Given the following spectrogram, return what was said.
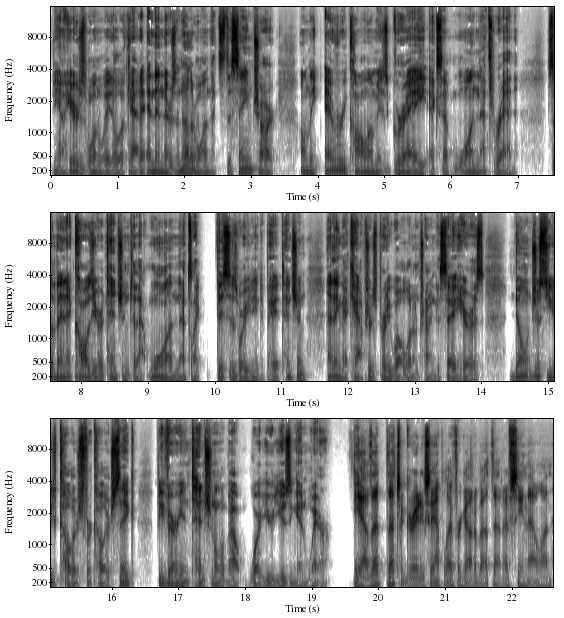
you know, here's one way to look at it. And then there's another one that's the same chart, only every column is gray except one that's red. So then it calls your attention to that one that's like, this is where you need to pay attention. I think that captures pretty well what I'm trying to say here is don't just use colors for color's sake. Be very intentional about what you're using and where. Yeah, that that's a great example. I forgot about that. I've seen that one.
